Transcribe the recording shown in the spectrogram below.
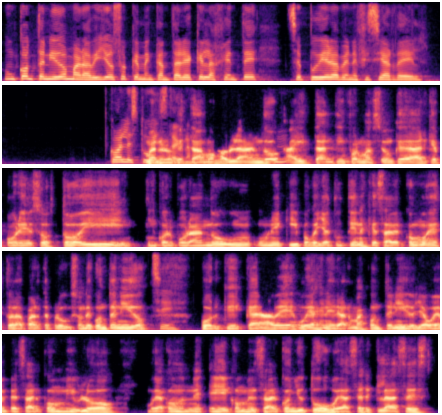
un contenido maravilloso que me encantaría que la gente se pudiera beneficiar de él. ¿Cuál es tu bueno, lo que estábamos hablando, hay tanta información que dar que por eso estoy incorporando un, un, equipo que ya tú tienes que saber cómo es esto, la parte de producción de contenido, sí. porque cada vez voy a generar más contenido. Ya voy a empezar con mi blog, voy a eh, comenzar con YouTube, voy a hacer clases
